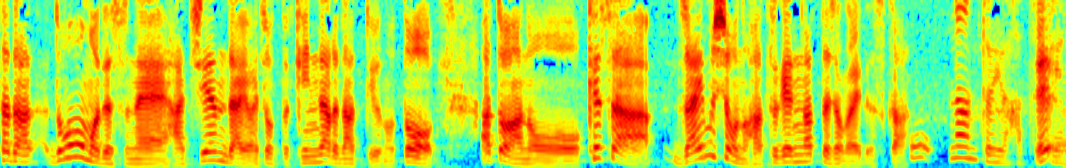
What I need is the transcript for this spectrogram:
ただどうもですね、8円台はちょっと気になるなっていうのと、あとあの、今朝、財務省の発言があったじゃないですか。お、なんという発言でし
